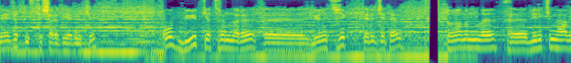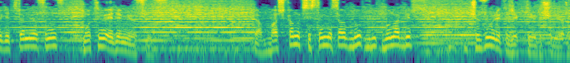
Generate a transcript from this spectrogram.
mevcut müsteşarı diyelim ki, o büyük yatırımları e, yönetecek derecede donanımlı, e, birikimli hale getiremiyorsunuz, motive edemiyorsunuz. Ya başkanlık sistemi mesela bu- buna bir çözüm üretecek diye düşünüyorum.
